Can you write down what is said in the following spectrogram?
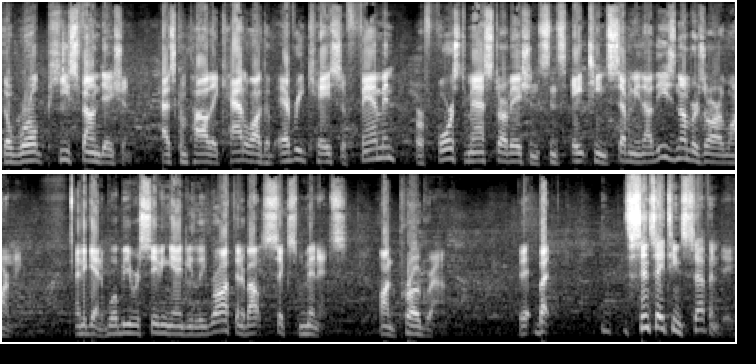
the World Peace Foundation, has compiled a catalog of every case of famine or forced mass starvation since 1870. Now, these numbers are alarming. And again, we'll be receiving Andy Lee Roth in about six minutes on program. But since 1870,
